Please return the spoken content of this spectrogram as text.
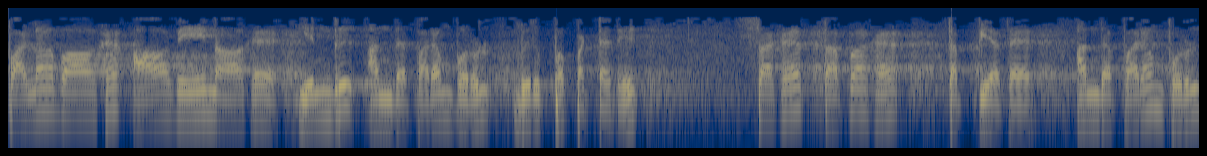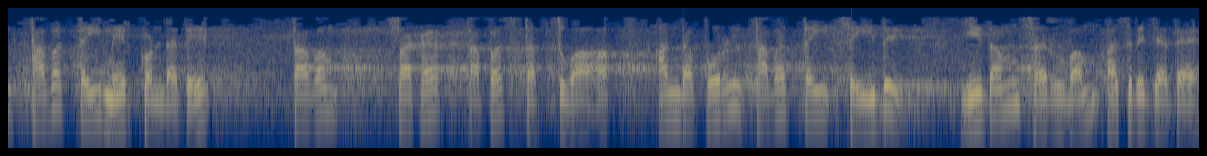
பலவாக ஆவேனாக என்று அந்த பரம்பொருள் விருப்பப்பட்டது. சக தபக தப்பியத அந்த பரம்பொருள் தவத்தை மேற்கொண்டது. தவம் சக தபஸ் தத்துவா அந்த பொருள் தவத்தை செய்து இதம் சர்வம் அசிருஜத.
